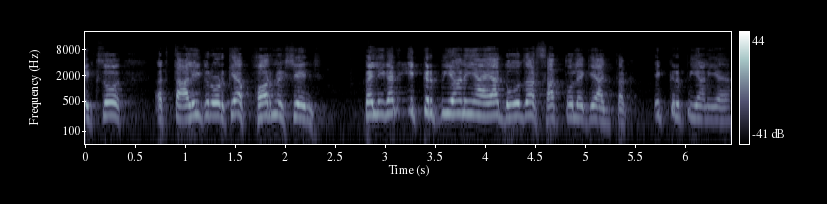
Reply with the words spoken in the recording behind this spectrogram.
141 ਕਰੋੜ ਕਿਹਾ ਫੋਰਨ ਐਕਸਚੇਂਜ ਪਹਿਲੀ ਗੱਲ 1 ਰੁਪਿਆ ਨਹੀਂ ਆਇਆ 2007 ਤੋਂ ਲੈ ਕੇ ਅੱਜ ਤੱਕ। 1 ਰੁਪਿਆ ਨਹੀਂ ਆਇਆ।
